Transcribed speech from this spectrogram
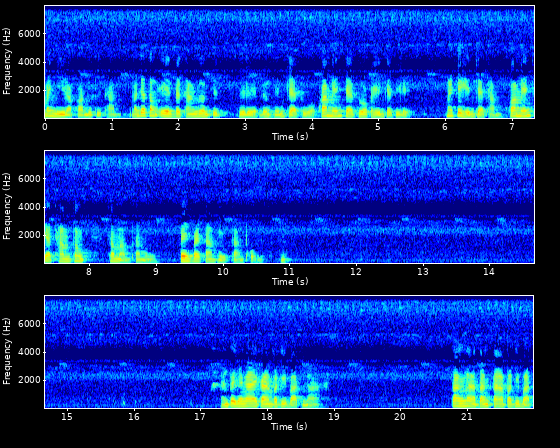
ไม่มีหลักความยุติธรรม มันจะต้องเอ็นไปทางเรื่องกิเลสเรื่องเห็นแก่ตัว ความเห็นแก่ตัวก็เห็นแก่กิเลสไม่ใช่เห็นแก่ธรรมความเห็นแก่ธรรมต้องสม่ำเสมอเป็นไปตามเหตุตามผลมันเป็นยังไงการปฏิบัติมา ตั้งหน้าตั้งตาปฏิบัติ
